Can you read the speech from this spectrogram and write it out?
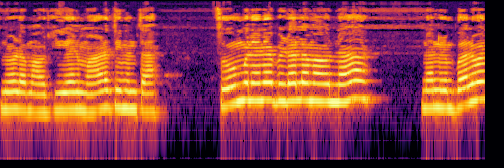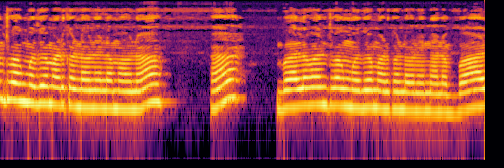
ನೋಡಮ್ಮ, ಅವ್ರಿಗೆ ಏನು ಮಾಡ್ತೀನಂತ ಸುಮ್ಮನೆ ಬಿಡಲ್ಲಮ್ಮ ಅವನ್ನ ನಾನು ಬಲವಂತವಾಗಿ ಮದುವೆ ಮಾಡ್ಕೊಂಡವನಲ್ಲಮ್ಮ ಅವನು. ಹಾಂ ಬಲವಂತವಾಗಿ ಮದುವೆ ಮಾಡ್ಕೊಂಡವನು ನಾನು. ಭಾಳ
